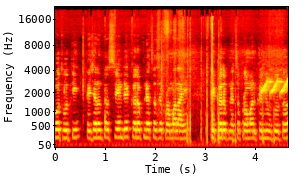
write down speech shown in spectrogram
होत होती. त्याच्यानंतर सेंडे करपण्याचं जे प्रमाण आहे ते करपण्याचं प्रमाण कमी होत होतं.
